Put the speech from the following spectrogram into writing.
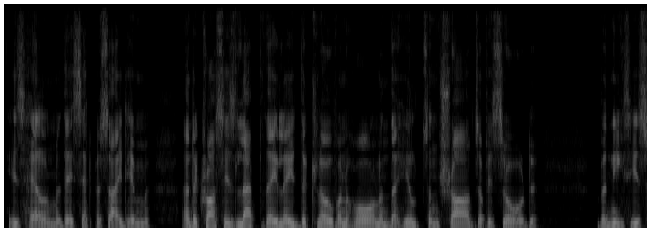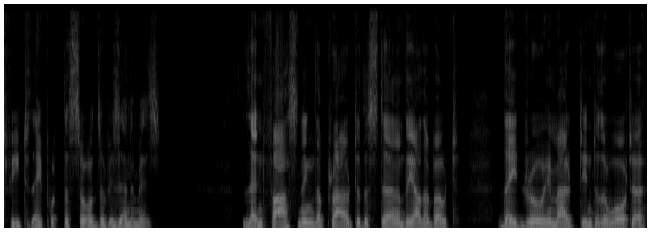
His helm they set beside him, and across his lap they laid the cloven horn and the hilts and shards of his sword. Beneath his feet they put the swords of his enemies. Then, fastening the prow to the stern of the other boat, they drew him out into the water.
